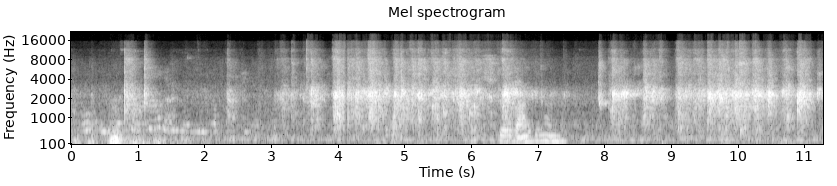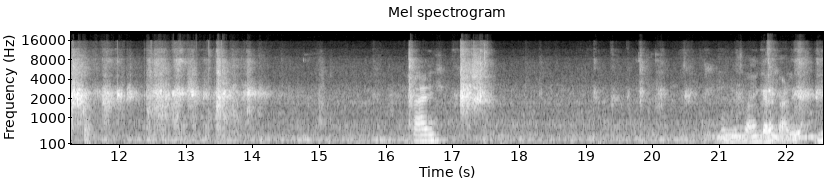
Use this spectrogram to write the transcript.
അപ്പൊ ഒരു കുറച്ച് കാണാതാണ് ഞാൻ വേഗം പിടിക്കുന്നത്. ഷോ കാണിക്കുന്നുണ്ട് ഹായ് കുഞ്ഞ് ഭയങ്കര കളിയാണ്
